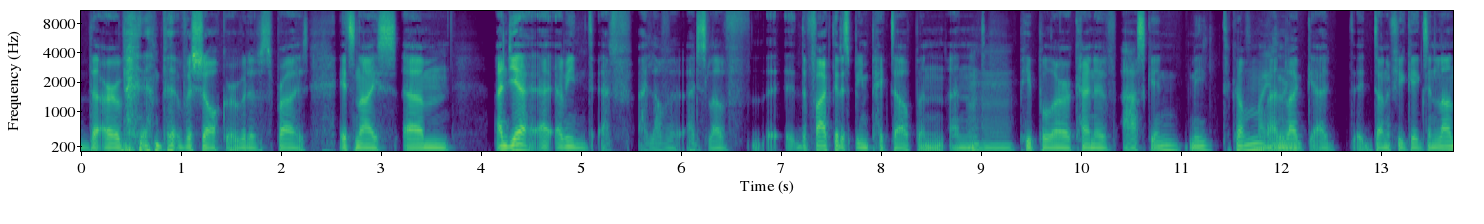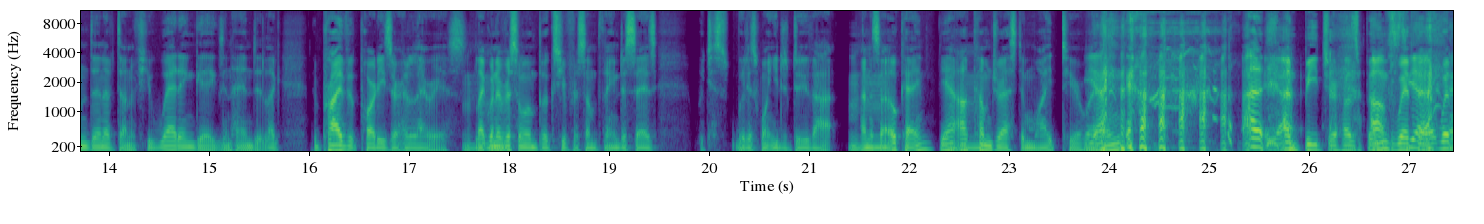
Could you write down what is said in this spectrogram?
that are a bit, a bit of a shock or a bit of a surprise. It's nice. Um, and yeah, I, I mean, I love it. I just love the fact that it's been picked up and and Mm-hmm. people are kind of asking me to come. And like I've done a few gigs in London. I've done a few wedding gigs in Hendon. Like the private parties are hilarious. Mm-hmm. Like whenever someone books you for something, just says. We just we just want you to do that, and Mm-hmm. it's like okay, yeah, I'll come dressed in white to your wedding, and, and beat your husband Ups, with, yeah. a, with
